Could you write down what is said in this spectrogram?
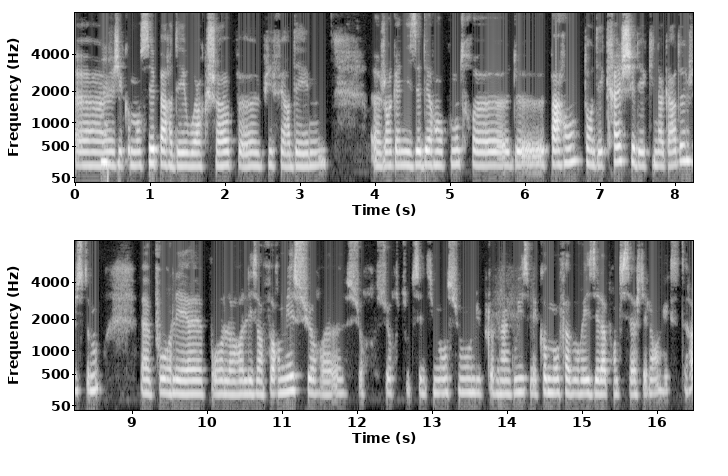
Euh, mmh. J'ai commencé par des workshops, euh, puis faire des. Euh, J'organisais des rencontres euh, de parents dans des crèches et des kindergarten justement euh, pour les pour leur les informer sur sur sur toutes ces dimensions du plurilinguisme et comment favoriser l'apprentissage des langues, etc.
